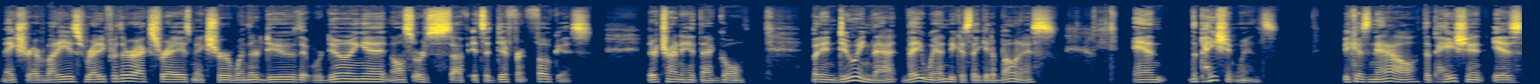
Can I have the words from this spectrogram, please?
make sure everybody is ready for their x rays, make sure when they're due that we're doing it and all sorts of stuff. It's a different focus. They're trying to hit that goal. But in doing that, they win because they get a bonus and the patient wins because now the patient is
